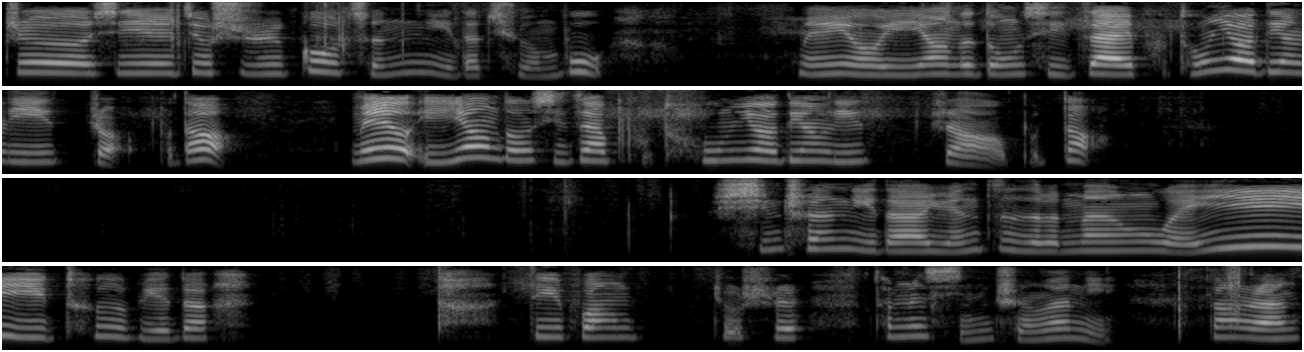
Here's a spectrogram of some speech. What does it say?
这些就是构成你的全部。没有一样的东西在普通药店里找不到，没有一样东西在普通药店里找不到。形成你的原子们唯一特别的地方，就是它们形成了你。当然，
